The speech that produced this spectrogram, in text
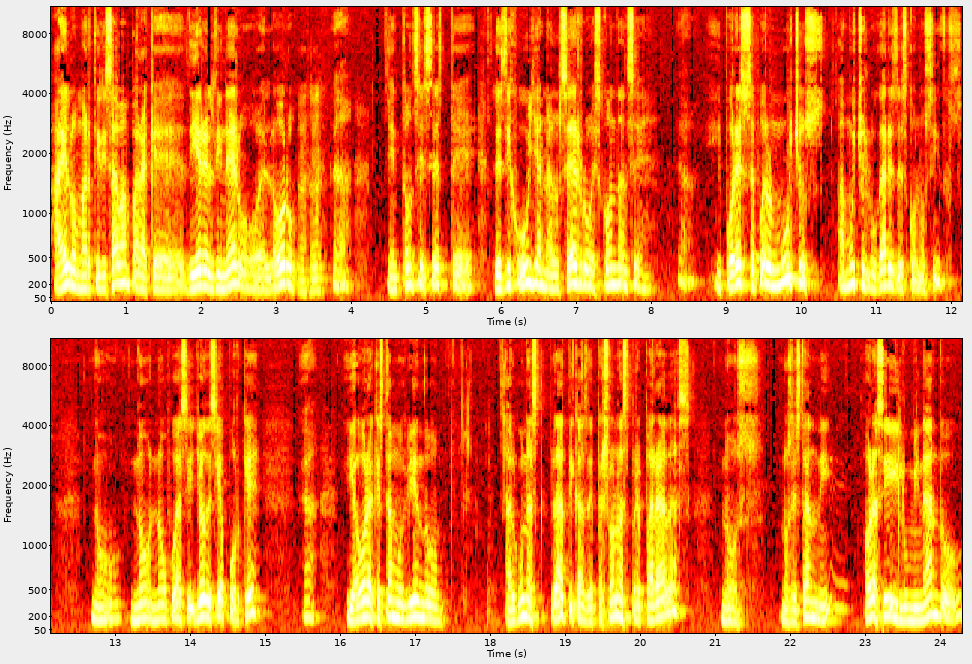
A él lo martirizaban para que diera el dinero o el oro. Entonces este, les dijo, huyan al cerro, escóndanse. ¿ya? Y por eso se fueron muchos a muchos lugares desconocidos. No, no, no fue así. Yo decía, ¿por qué? ¿ya? Y ahora que estamos viendo algunas pláticas de personas preparadas, nos, nos están ahora sí iluminando,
